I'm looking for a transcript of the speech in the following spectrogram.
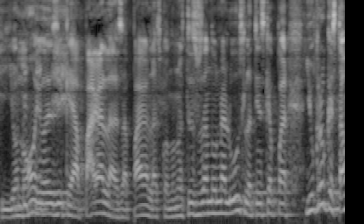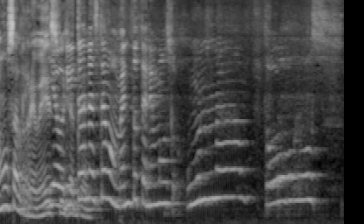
Y yo no, yo decía que apágalas, apágalas. Cuando no estés usando una luz, la tienes que apagar. Yo creo que estamos al revés. Y ahorita en este momento tenemos una, dos,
